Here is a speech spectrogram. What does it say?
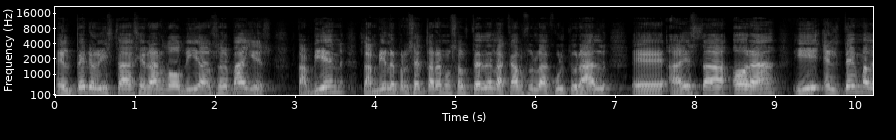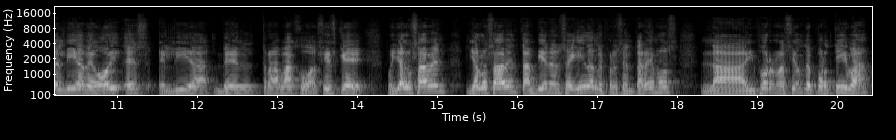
el periodista Gerardo Díaz Valles. También, también le presentaremos a ustedes la cápsula cultural eh, a esta hora y el tema del día de hoy es el Día del Trabajo. Así es que, pues ya lo saben, ya lo saben, también enseguida les presentaremos la información deportiva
